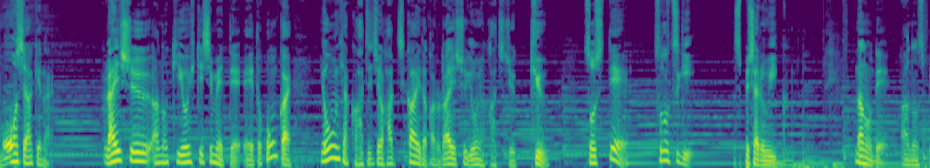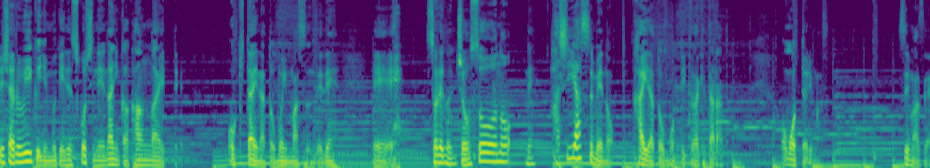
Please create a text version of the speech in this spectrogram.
申し訳ない。来週、あの、気を引き締めて、えっ、と、今回、488回だから来週489。そして、その次、スペシャルウィーク。なので、あの、スペシャルウィークに向けて少しね、何か考えておきたいなと思いますんでね、えー、それの助走のね、箸休めの回だと思っていただけたらと思っております。すいません。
